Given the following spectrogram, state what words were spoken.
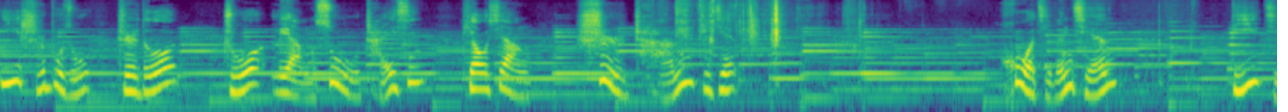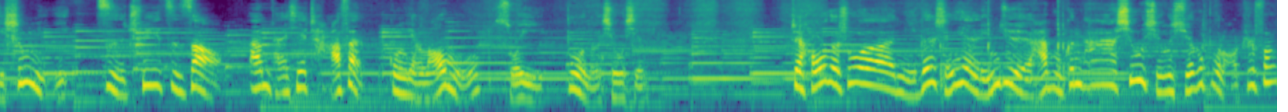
衣食不足，只得着两束柴薪，挑向市禅之间。”获几文钱，抵几升米，自吹自造，安排些茶饭供养老母，所以不能修行。这猴子说：“你跟神仙邻居，还不跟他修行，学个不老之方？”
